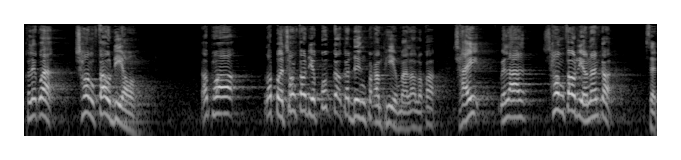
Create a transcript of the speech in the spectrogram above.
เขาเรียกว่าช่องเฝ้าเดียวแล้วพอเราเปิดช่องเฝ้าเดียวปุ๊บก็ดึงพระคัมภีร์ออกมาแล้วเราก็ใช้เวลาช่องเฝ้าเดียวนั้นก็เสร็จ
